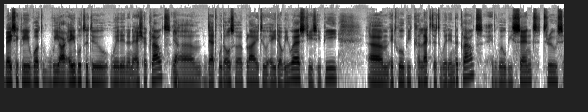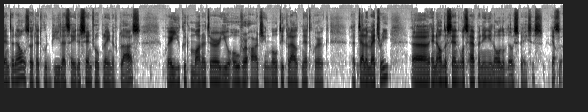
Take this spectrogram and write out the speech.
basically what we are able to do within an Azure cloud. Yeah. Um, that would also apply to AWS, GCP. Um, it will be collected within the cloud. It will be sent through Sentinel. So that would be, let's say, the central plane of glass, where you could monitor your overarching multi-cloud network uh, telemetry uh, and understand what's happening in all of those spaces. Yep. So,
